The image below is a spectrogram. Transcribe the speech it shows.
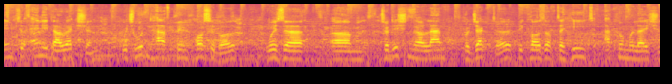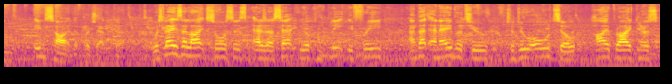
into any direction, which wouldn't have been possible with a um, traditional lamp projector because of the heat accumulation inside the projector. With laser light sources, as I said, you're completely free and that enables you to do also high brightness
